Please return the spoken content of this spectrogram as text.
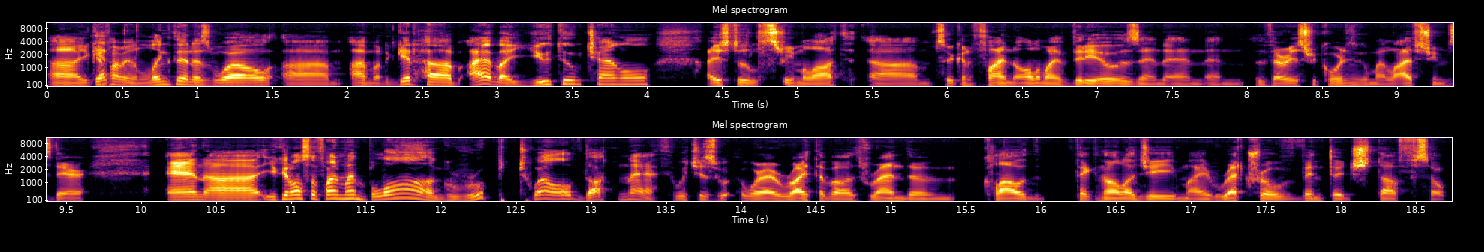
Uh, you can yep. find me on LinkedIn as well. Um, I'm on GitHub. I have a YouTube channel. I used to stream a lot, um, so you can find all of my videos and and and various recordings of my live streams there. And uh, you can also find my blog, rup12.net, which is where I write about random cloud technology, my retro vintage stuff. So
